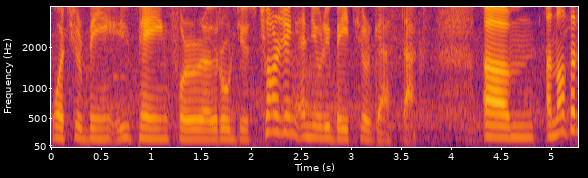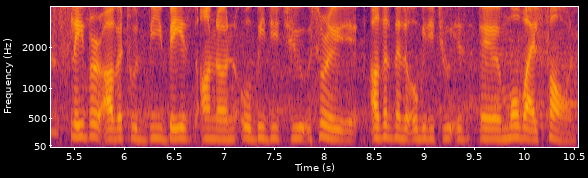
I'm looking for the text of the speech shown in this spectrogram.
what you're being you're paying for uh, road use charging, and you rebate your gas tax. Um, another flavor of it would be based on an OBD2, sorry, other than the OBD2 is a mobile phone.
